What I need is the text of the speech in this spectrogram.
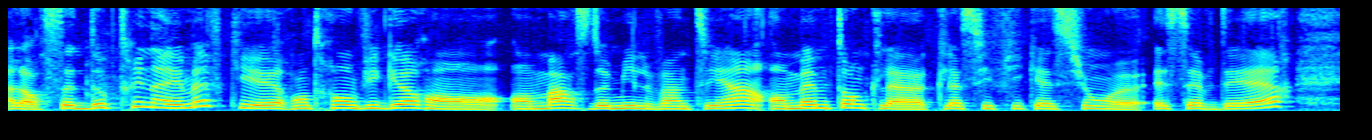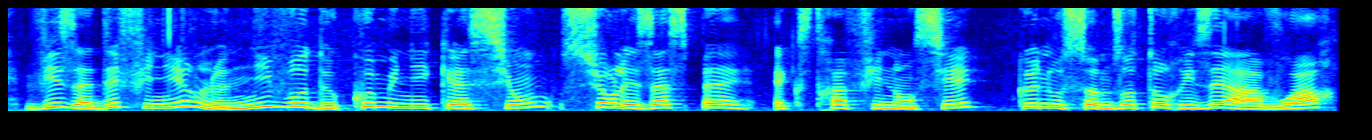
Alors, cette doctrine AMF qui est rentrée en vigueur en, mars 2021, en même temps que la classification euh, SFDR, vise à définir le niveau de communication sur les aspects extra-financiers que nous sommes autorisés à avoir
